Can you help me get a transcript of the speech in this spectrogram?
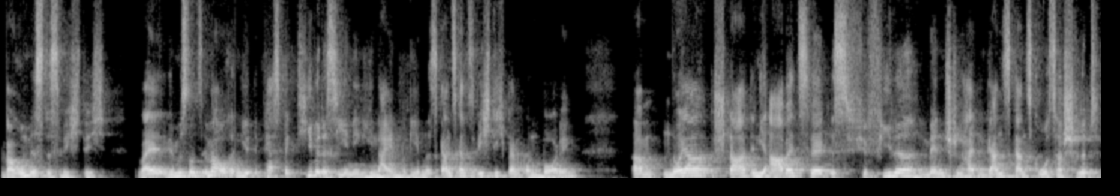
Warum ist es wichtig? Weil wir müssen uns immer auch in die Perspektive desjenigen hineinbegeben. Das ist ganz, ganz wichtig beim Onboarding. Ähm, neuer Start in die Arbeitswelt ist für viele Menschen halt ein ganz, ganz großer Schritt.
